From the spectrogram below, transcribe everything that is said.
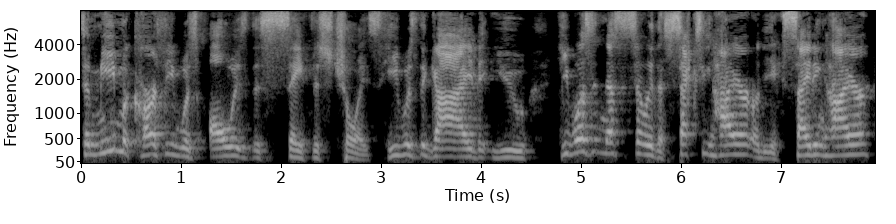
To me, McCarthy was always the safest choice. He was the guy that you, he wasn't necessarily the sexy hire or the exciting hire,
